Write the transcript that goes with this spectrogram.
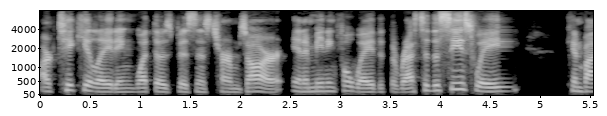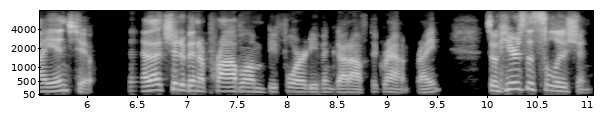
articulating what those business terms are in a meaningful way that the rest of the C-suite can buy into. Now that should have been a problem before it even got off the ground, right? So here's the solution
